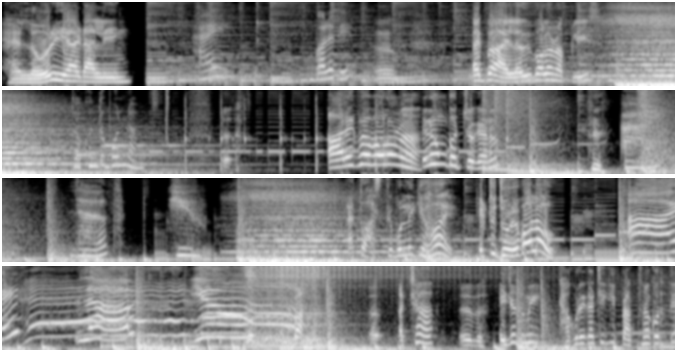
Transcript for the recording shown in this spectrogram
Hello Riya darling hi বলো দে। একবার আই লাভ ইউ বলো না প্লিজ তখন তো বললাম। আরেকবার বলো না এরকম করছ কেন? আই লাভ ইউ এত আসতে বললে কি হয়? একটু জোরে বলো। আই লাভ ইউ আচ্ছা এই যে তুমি ঠাকুরের কাছে কি প্রার্থনা করতে?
